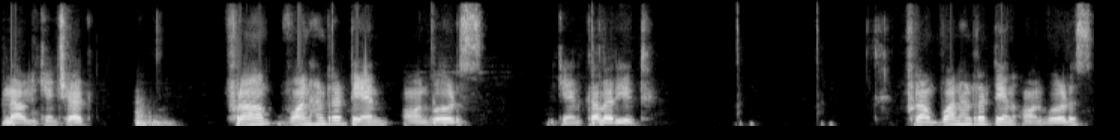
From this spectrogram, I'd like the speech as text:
Now you can check. From 110 onwards you can color it from 110 onwards,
